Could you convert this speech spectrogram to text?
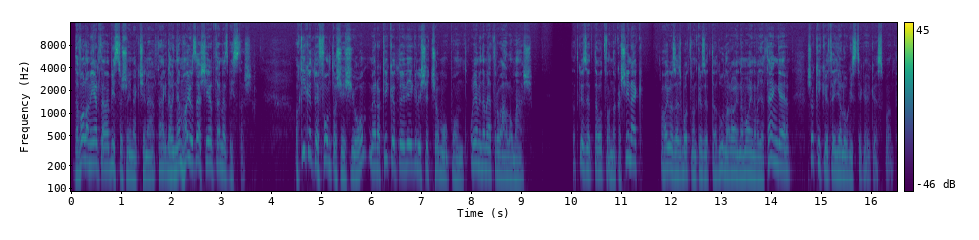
De valami értelme biztos, hogy megcsinálták, de hogy nem hajózás értelme, ez biztos. A kikötő fontos és jó, mert a kikötő végül is egy csomó pont, olyan, mint a metroállomás. Tehát közötte ott vannak a sinek, a hajózásban ott van közötte a Duna, Rajna, Majna vagy a tenger, és a kikötő egy a logisztikai központ.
